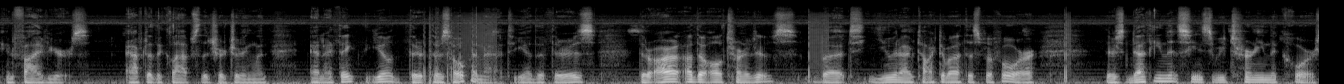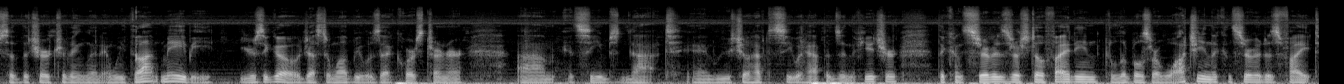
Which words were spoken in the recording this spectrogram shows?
in five years after the collapse of the Church of England. And I think you know there, there's hope in that. You know that there is, there are other alternatives, but you and I have talked about this before. There's nothing that seems to be turning the course of the Church of England, and we thought maybe years ago Justin Welby was that course turner. Um, it seems not, and we shall have to see what happens in the future. The conservatives are still fighting. The liberals are watching the conservatives fight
